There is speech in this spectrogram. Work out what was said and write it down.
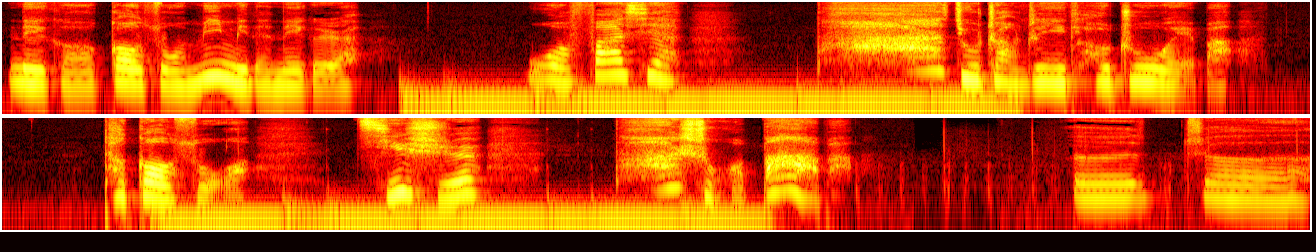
那个告诉我秘密的那个人。我发现，他就长着一条猪尾巴。他告诉我，其实他是我爸爸。呃，这，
